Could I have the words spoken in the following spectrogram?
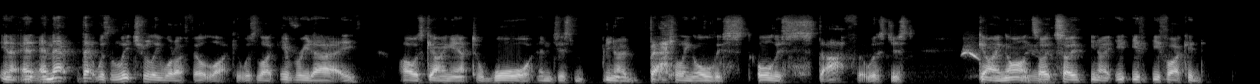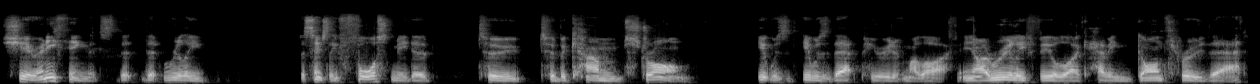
You know, and, and that that was literally what I felt like. It was like every day I was going out to war and just you know battling all this all this stuff that was just going on. So Yeah. so you know if if I could share anything that's that that really essentially forced me to to to become strong it was it was that period of my life you know i really feel like having gone through that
